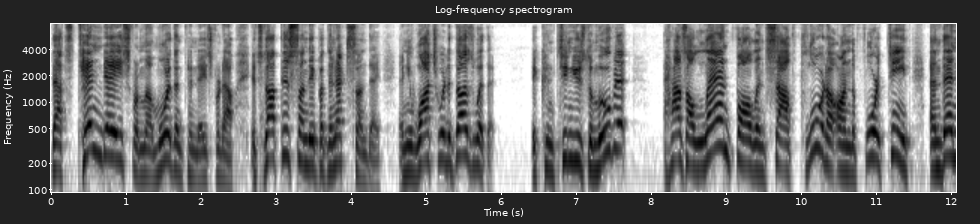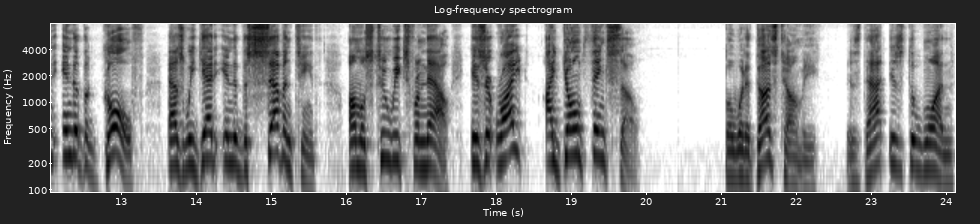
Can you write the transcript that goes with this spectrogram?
That's 10 days from now, more than 10 days from now. It's not this Sunday, but the next Sunday. And you watch what it does with it. It continues to move it, has a landfall in South Florida on the 14th, and then into the Gulf as we get into the 17th, almost two weeks from now. Is it right? I don't think so. But what it does tell me is that is the one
